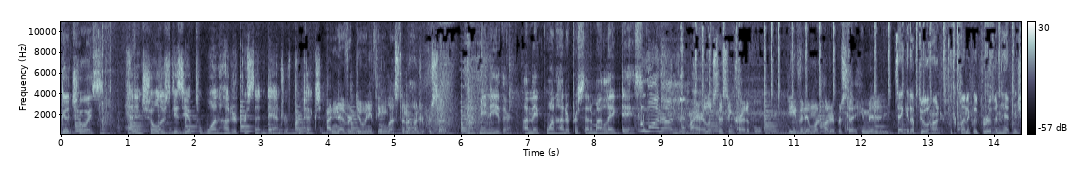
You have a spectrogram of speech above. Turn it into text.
Good choice. Head and Shoulders gives you up to 100% dandruff protection. I never do anything less than 100%. Me neither. I make 100% of my leg days. 100! My hair looks this incredible, even in 100% humidity. Take it up to 100 with clinically proven head and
